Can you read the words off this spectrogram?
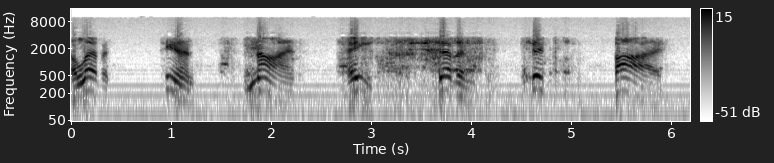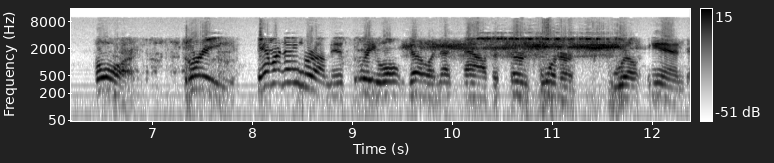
11, 10, 9, 8, 7, 6, 5, 4, 3. Cameron Ingram, his three won't go, and that's how the third quarter will end.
